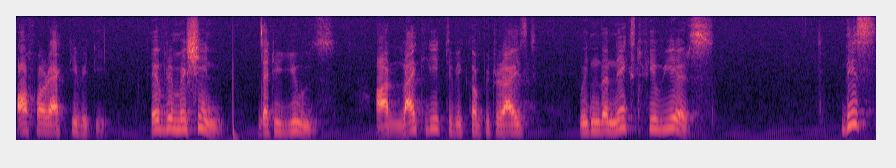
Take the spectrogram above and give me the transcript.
of our activity, every machine that we use are likely to be computerized within the next few years. This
